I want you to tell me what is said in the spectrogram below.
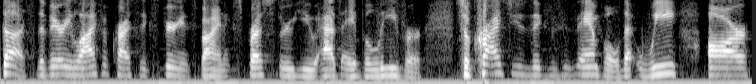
Thus, the very life of Christ is experienced by and expressed through you as a believer. So Christ uses this example that we are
